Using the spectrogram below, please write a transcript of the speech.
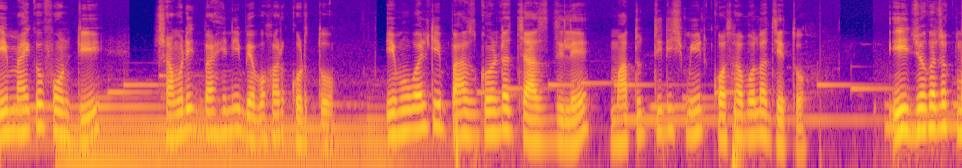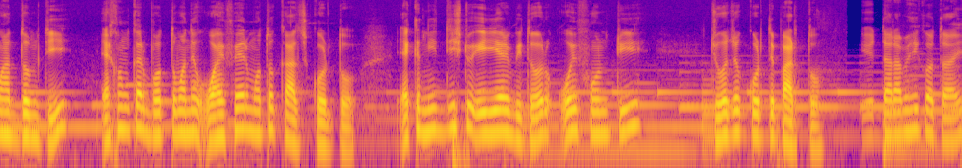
এই মাইক্রোফোনটি সামরিক বাহিনী ব্যবহার করত। এই মোবাইলটি পাঁচ ঘণ্টা চার্জ দিলে মাত্র তিরিশ মিনিট কথা বলা যেত। এই যোগাযোগ মাধ্যমটি এখনকার বর্তমানে ওয়াইফাইয়ের মতো কাজ করত। একটা নির্দিষ্ট এরিয়ার ভিতর ওই ফোনটি যোগাযোগ করতে পারত। এর ধারাবাহিকতায়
